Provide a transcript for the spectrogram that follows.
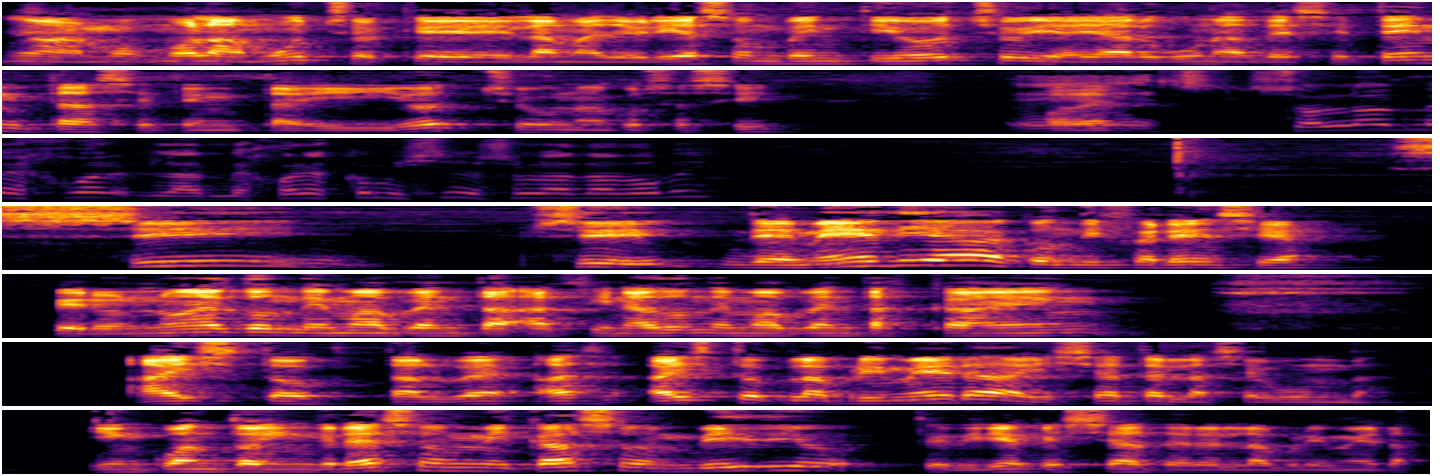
No, mo- mola mucho, es que la mayoría son 28 y hay algunas de 70, 78, una cosa así. Eh. ¿Son los mejores, las mejores comisiones son las de Adobe? Sí, sí, de media con diferencia, pero no es donde más ventas, al final donde más ventas caen, iStock tal vez, iStock la primera y Shatter la segunda. Y en cuanto a ingresos en mi caso, en vídeo, te diría que Shatter es la primera.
